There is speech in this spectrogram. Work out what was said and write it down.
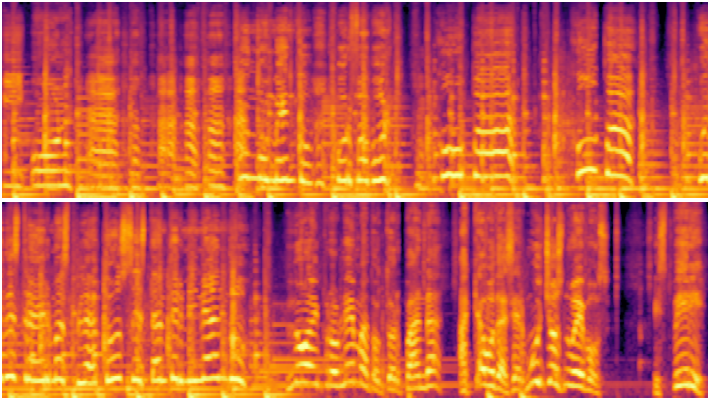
Y un. ah, ah, ah, ah, Un momento, por favor. ¡Jupa! ¡Jupa! ¿Puedes traer más platos? Se están terminando. No hay problema, doctor Panda. Acabo de hacer muchos nuevos. Espere,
